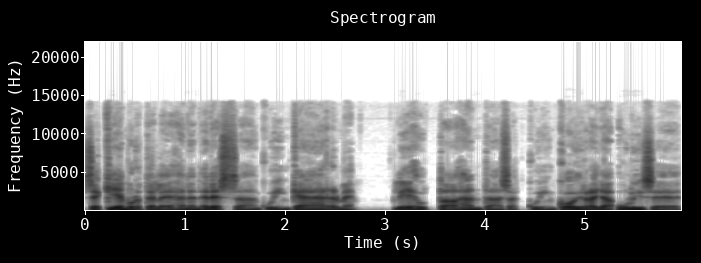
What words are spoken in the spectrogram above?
Se kiemurtelee hänen edessään kuin käärme, liehuttaa häntäänsä kuin koira ja ulisee.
